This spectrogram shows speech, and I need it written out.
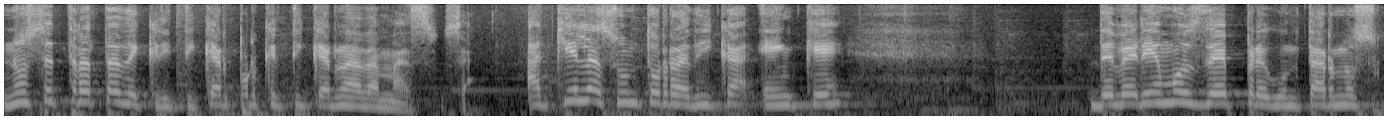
no se trata de criticar por criticar nada más. Aquí el asunto radica en que deberíamos de preguntarnos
